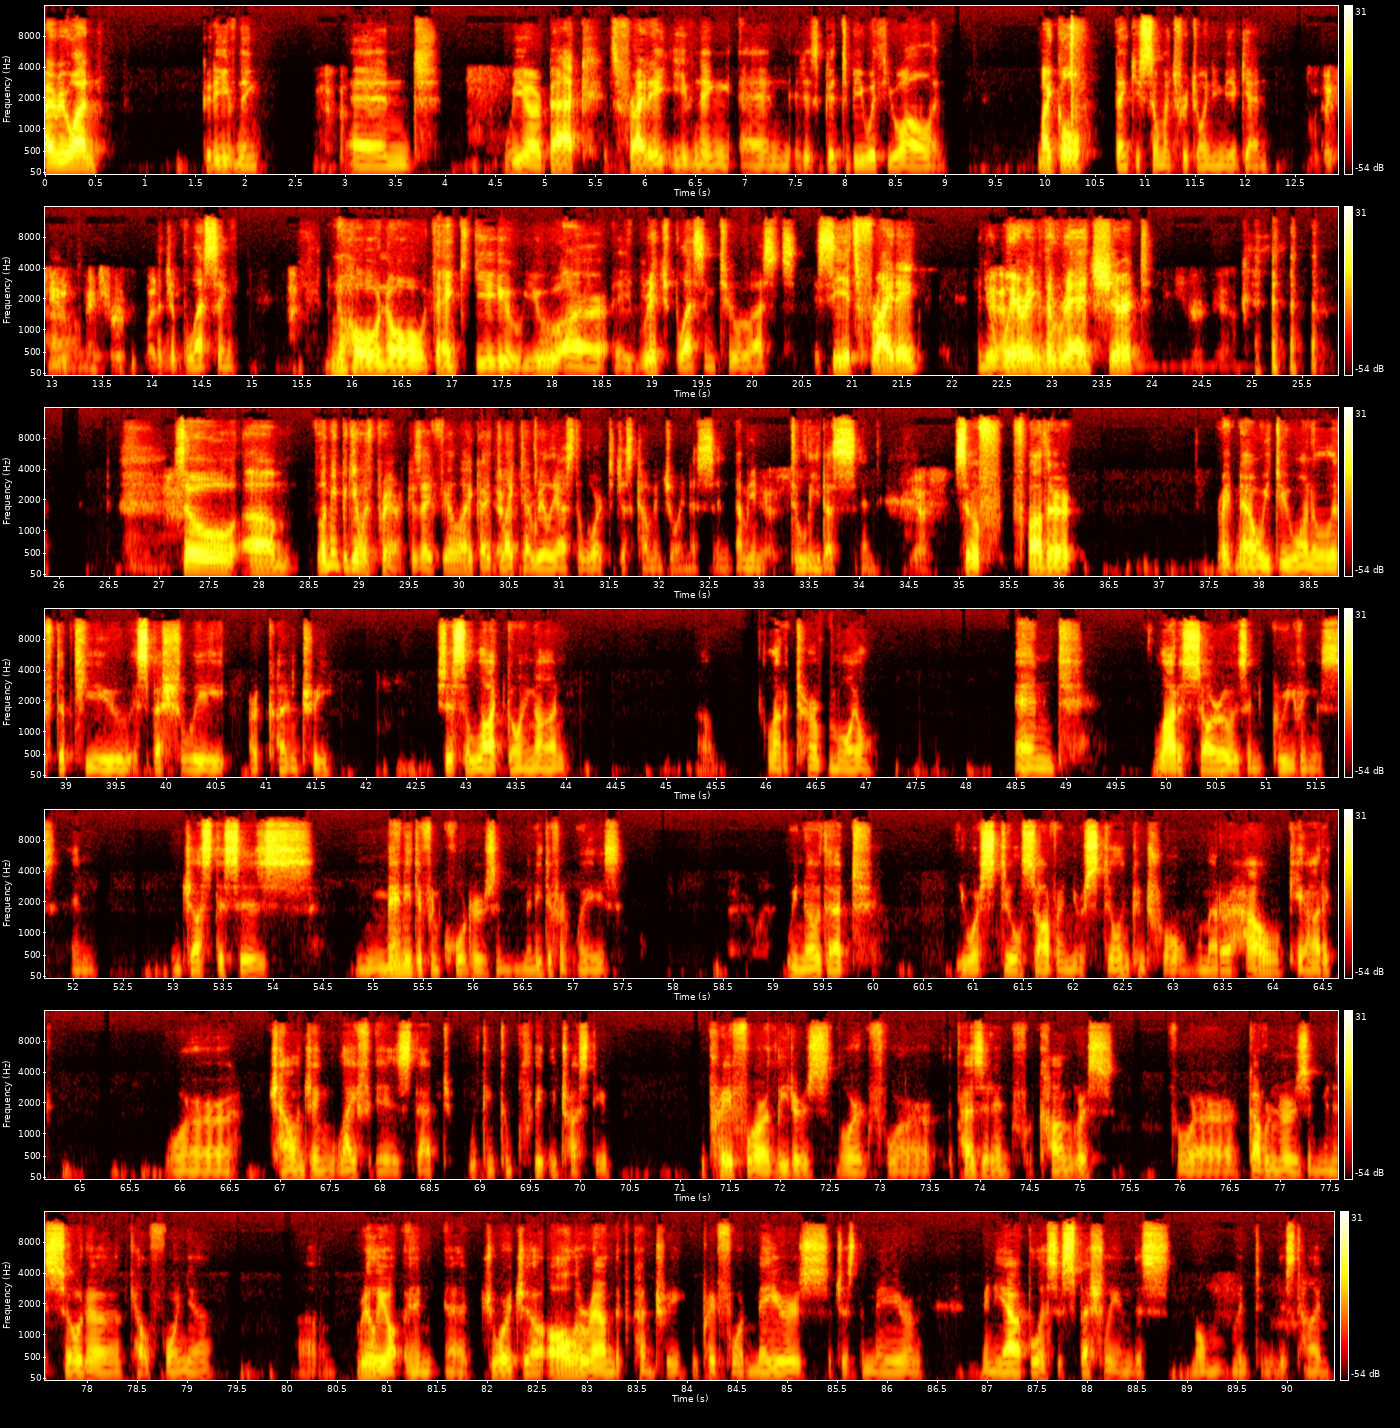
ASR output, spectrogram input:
Hi, everyone. Good evening. And we are back. It's Friday evening, and it is good to be with you all. And Michael, thank you so much for joining me again. Thank you. Um, Thanks for such a blessing. No, no, thank you. You are a rich blessing to us. You see, it's Friday, and you're yeah. wearing the red shirt. Sure, yeah. so, um, let me begin with prayer because I feel like I'd yes. like to really ask the Lord to just come and join us and I mean yes. to lead us. And yes. so Father, right now we do want to lift up to you, especially our country. There's just a lot going on, um, a lot of turmoil, and a lot of sorrows and grievings and injustices in many different quarters and many different ways we know that you are still sovereign, you're still in control, no matter how chaotic or challenging life is, that we can completely trust you. We pray for our leaders, Lord, for the president, for Congress, for governors in Minnesota, California, um, really in uh, Georgia, all around the country. We pray for mayors, such as the mayor of Minneapolis, especially in this moment, in this time.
